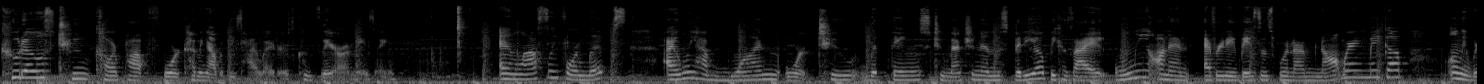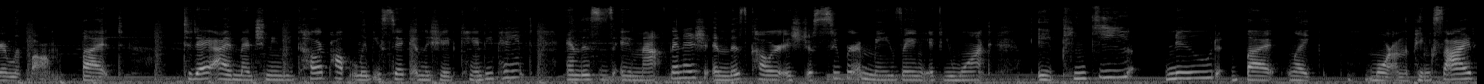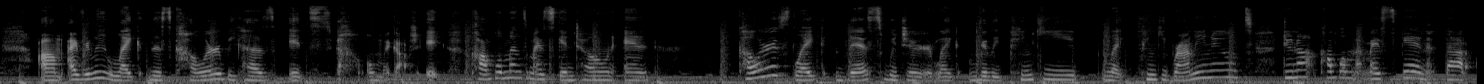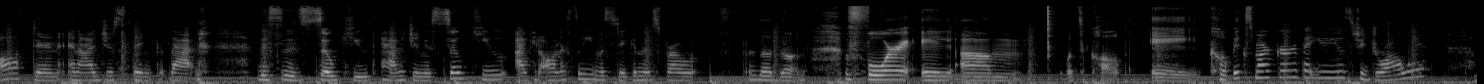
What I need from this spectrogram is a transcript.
kudos to ColourPop for coming out with these highlighters because they are amazing. And lastly, for lips, I only have one or two lip things to mention in this video because I only on an everyday basis when I'm not wearing makeup only wear lip balm. But today I'm mentioning the ColourPop Lippy Stick in the shade Candy Paint and this is a matte finish and this color is just super amazing if you want a pinky nude but like more on the pink side. Um, I really like this color because it's, oh my gosh, it complements my skin tone and colors like this, which are like really pinky, like pinky brownie nudes, do not complement my skin that often. And I just think that this is so cute. The packaging is so cute. I could honestly mistaken this for for a um what's it called? A Copics marker that you use to draw with.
